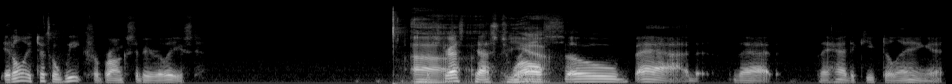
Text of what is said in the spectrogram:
it only took a week for Bronx to be released. The Uh, stress tests were yeah. all so bad that they had to keep delaying it.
